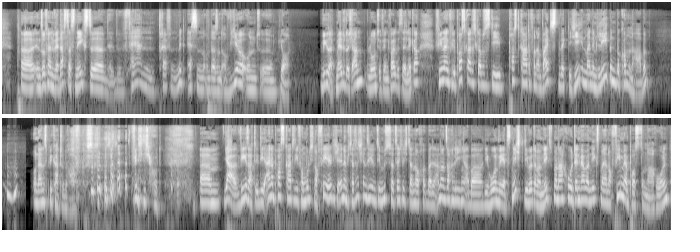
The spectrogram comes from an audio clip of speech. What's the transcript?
äh, insofern wäre das das nächste äh, Fan-Treffen mit Essen und da sind auch wir und äh, ja. Wie gesagt, meldet euch an, lohnt sich auf jeden Fall, ist sehr lecker. Vielen Dank für die Postkarte. Ich glaube, es ist die Postkarte von am weitesten weg, die ich je in meinem Leben bekommen habe. Und dann ist Pikachu drauf. Finde ich nicht gut. Ähm, ja, wie gesagt, die eine Postkarte, die vermutlich noch fehlt, ich erinnere mich tatsächlich an sie und die müsste tatsächlich dann noch bei den anderen Sachen liegen, aber die holen wir jetzt nicht. Die wird dann beim nächsten Mal nachgeholt, denn wir haben beim nächsten Mal ja noch viel mehr Post zum Nachholen.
